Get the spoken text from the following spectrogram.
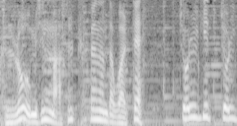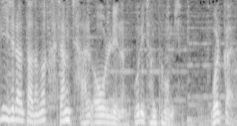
글로 음식 맛을 표현한다고 할 때 쫄깃쫄깃이라는 단어가 가장 잘 어울리는 우리 전통 음식 뭘까요?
